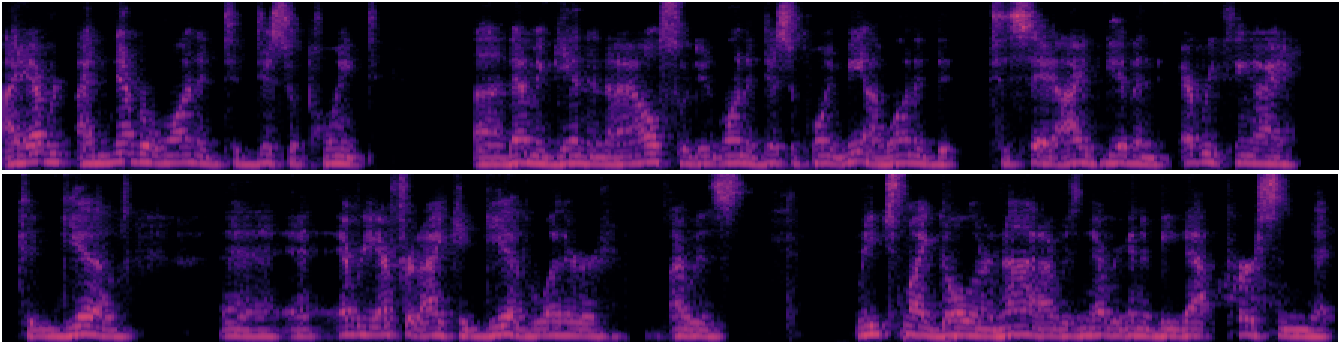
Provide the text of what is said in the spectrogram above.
I ever I never wanted to disappoint uh, them again, and I also didn't want to disappoint me. I wanted to, to say I've given everything I could give, uh, every effort I could give, whether I was reached my goal or not. I was never going to be that person that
